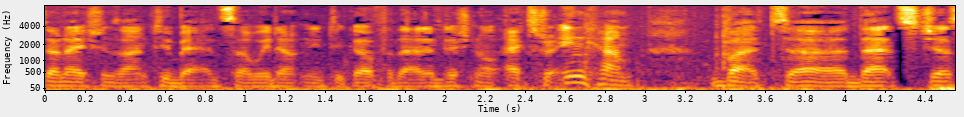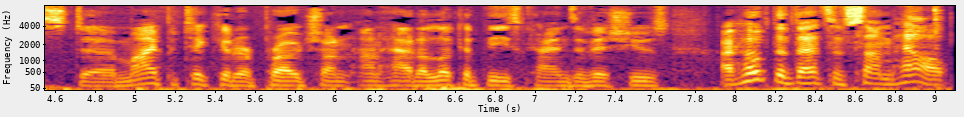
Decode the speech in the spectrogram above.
donations aren't too bad, so we don't need to go for that additional extra income. But uh, that's just uh, my particular approach on, on how to look at these kinds of issues. I hope that that's of some help,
